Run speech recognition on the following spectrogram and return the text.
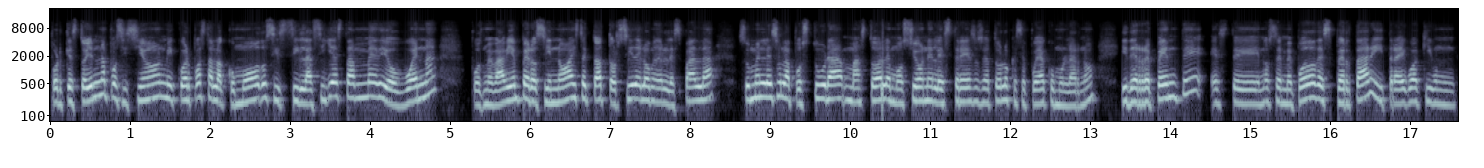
Porque estoy en una posición, mi cuerpo hasta lo acomodo, si, si la silla está medio buena, pues me va bien, pero si no, ahí estoy toda torcida y luego me duele la espalda, súmenle eso la postura, más toda la emoción, el estrés, o sea, todo lo que se puede acumular, ¿no? Y de repente, este, no sé, me puedo despertar y traigo aquí un,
